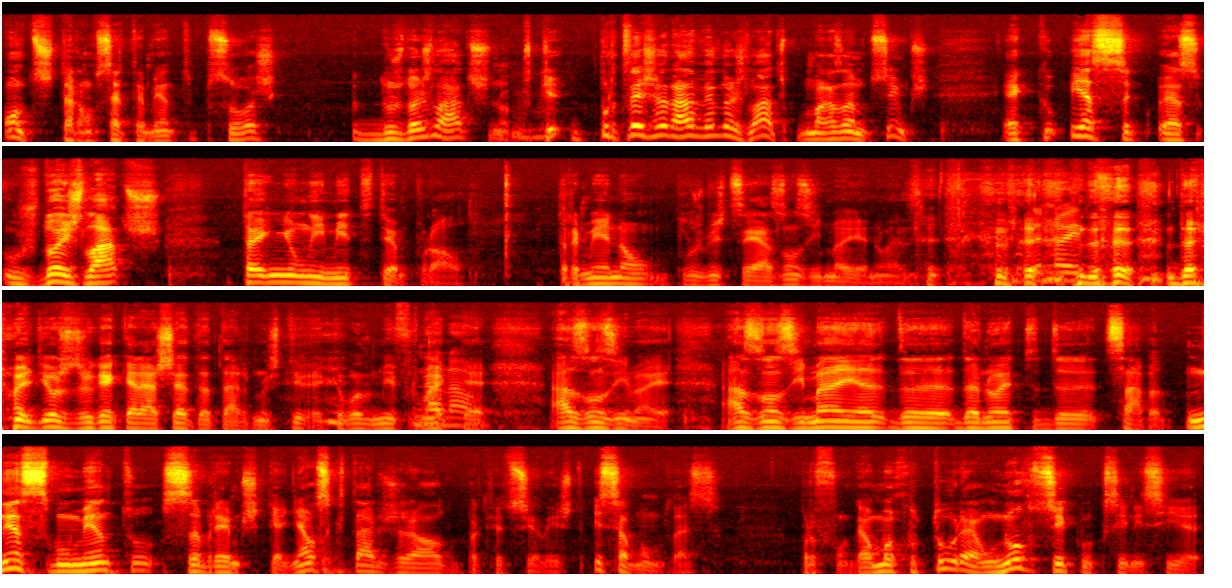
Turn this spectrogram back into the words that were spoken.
onde estarão certamente pessoas dos dois lados. Não? Porque, porque deixará de haver dois lados, por uma razão muito simples. É que esse, esse, os dois lados têm um limite temporal. Terminam, pelos vistos, é às 11h30, não é? Da noite. da, noite. Hoje joguei que era às 7 da tarde, mas acabou de me informar não, não. que é às 11h30. Às 11h30 da noite de, de sábado. Nesse momento, saberemos quem é o secretário-geral do Partido Socialista. Isso é uma mudança profunda. É uma ruptura, é um novo ciclo que se inicia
